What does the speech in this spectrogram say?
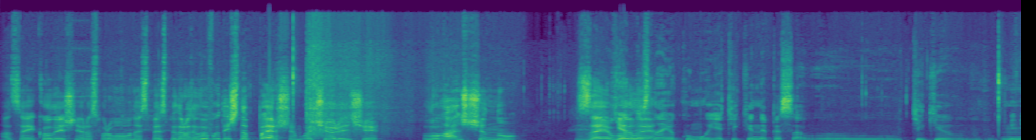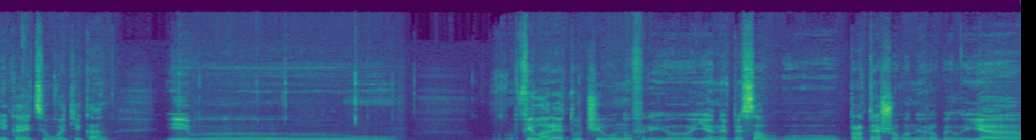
оцей колишній розформований спецпідрозділ. Ви фактично першим, очолюючи Луганщину, заявили. Я не знаю, кому я тільки не писав. Е, Тільки мені кається в Ватикан і в е, Філарету чи Онуфрію. Я не писав е, про те, що вони робили. Я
